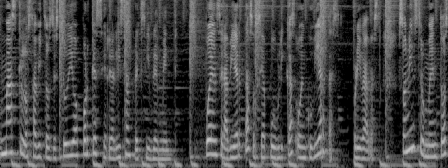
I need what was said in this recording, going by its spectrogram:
más que los hábitos de estudio porque se realizan flexiblemente. Pueden ser abiertas, o sea, públicas o encubiertas, privadas. Son instrumentos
